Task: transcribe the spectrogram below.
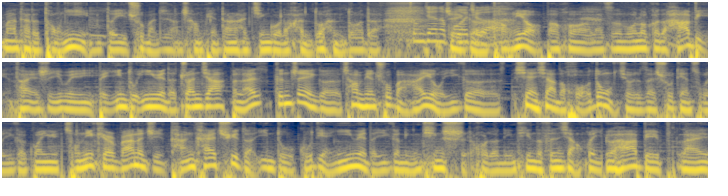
Mata 的同意，得以出版这张唱片。当然还经过了很多很多的中间的波折。朋友，包括来自摩洛哥的哈比，他也是一位北印度音乐的专家。本来跟这个唱片出版还有一个线下的活动，就是在书店做一个关于从 Nicky Barnage 弹开去的印度古典音乐的一个聆听史或者聆听的分享会，由哈比来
